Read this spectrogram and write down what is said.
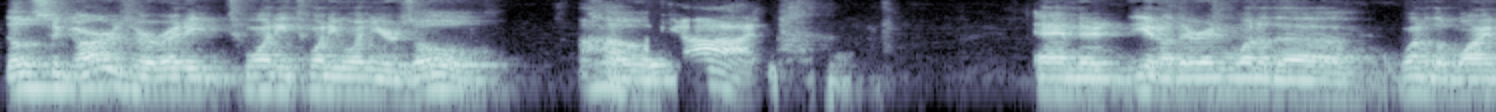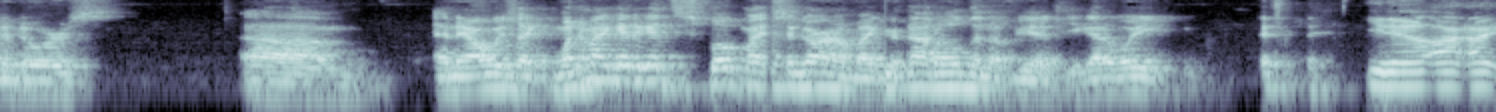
those cigars are already 20, 21 years old, Oh So- God! And they're you know they're in one of the one of the winadors. Um, and they're always like, "When am I going to get to smoke my cigar?" I'm like, "You're not old enough yet. You got to wait." You know, are, are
